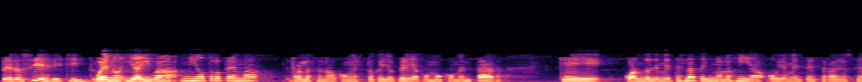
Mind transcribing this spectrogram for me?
pero sí, es distinto. Bueno, y ahí va mi otro tema relacionado con esto que yo quería como comentar, que cuando le metes la tecnología, obviamente ese radio se,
